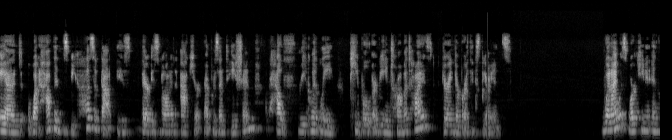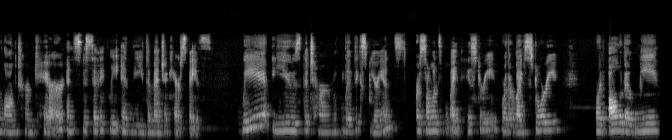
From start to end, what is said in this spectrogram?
And what happens because of that is there is not an accurate representation of how frequently people are being traumatized during their birth experience. When I was working in long term care and specifically in the dementia care space, we use the term lived experience or someone's life history or their life story or an all about me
